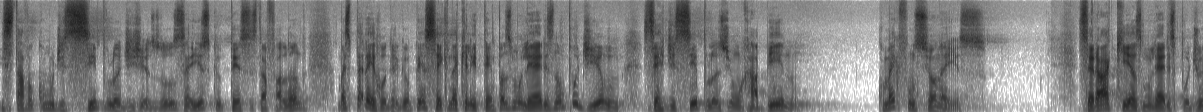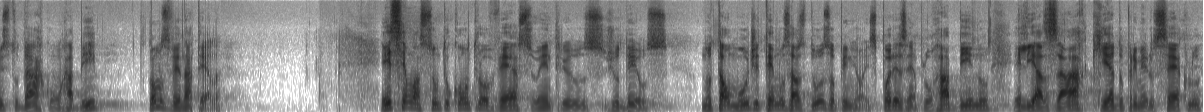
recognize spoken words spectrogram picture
estava como discípula de Jesus, é isso que o texto está falando? Mas espera aí, Rodrigo, eu pensei que naquele tempo as mulheres não podiam ser discípulas de um rabino. Como é que funciona isso? Será que as mulheres podiam estudar com o rabi? Vamos ver na tela. Esse é um assunto controverso entre os judeus. No Talmud temos as duas opiniões. Por exemplo, o rabino Eliasar, que é do primeiro século,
